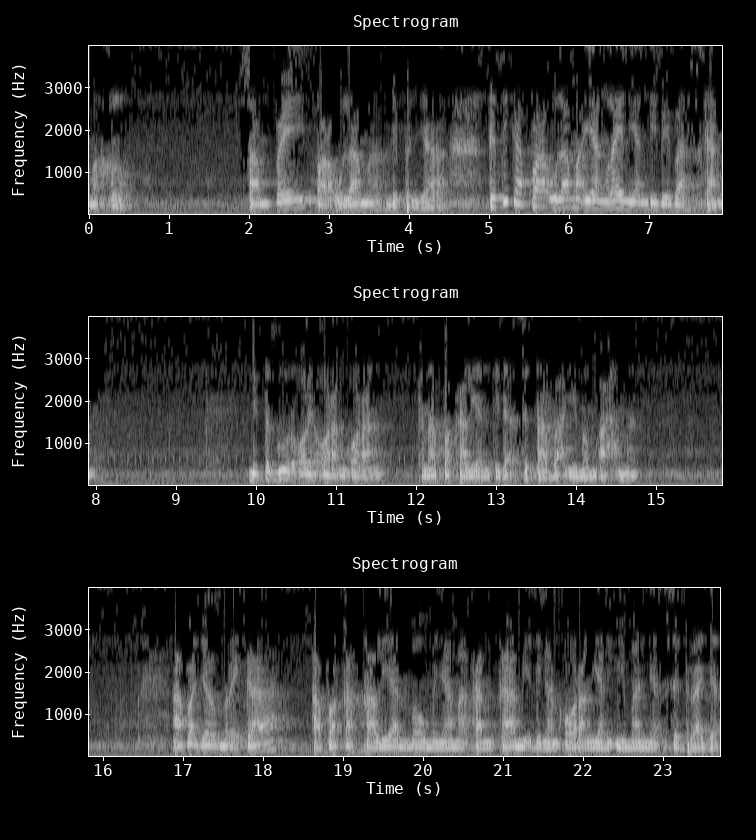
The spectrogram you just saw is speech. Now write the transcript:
makhluk sampai para ulama di penjara. Ketika para ulama yang lain yang dibebaskan ditegur oleh orang-orang, kenapa kalian tidak setabah Imam Ahmad? Apa jawab mereka? Apakah kalian mau menyamakan kami dengan orang yang imannya sederajat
